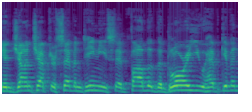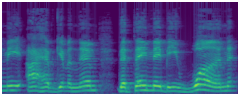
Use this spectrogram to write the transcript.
In John chapter 17, he said, Father, the glory you have given me, I have given them, that they may be one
